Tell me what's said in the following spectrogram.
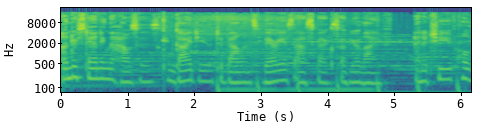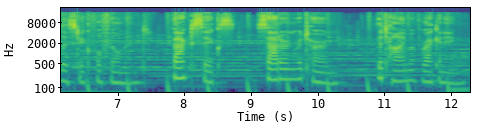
Understanding the houses can guide you to balance various aspects of your life and achieve holistic fulfillment. Fact 6 Saturn Return, the time of reckoning.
